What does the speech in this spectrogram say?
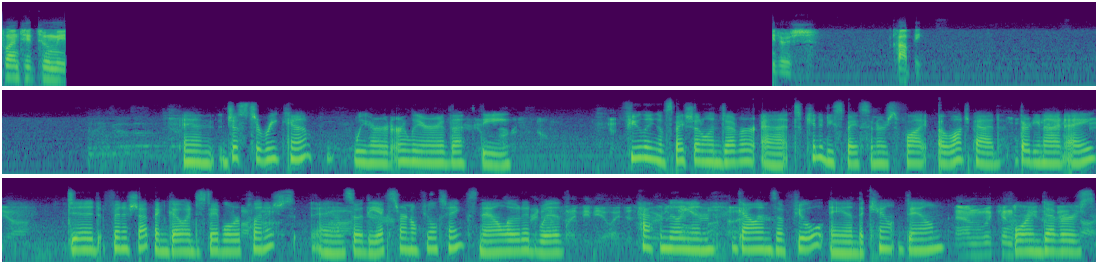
22 meters. Copy. And just to recap, we heard earlier that the fueling of Space Shuttle Endeavour at Kennedy Space Center's flight uh, launch pad 39A did finish up and go into stable replenish, and so the external fuel tanks now loaded with half a million gallons of fuel, and the countdown for Endeavour's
